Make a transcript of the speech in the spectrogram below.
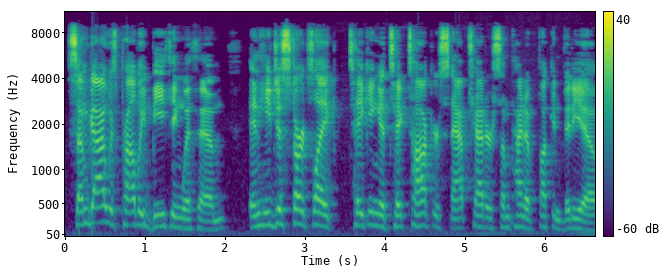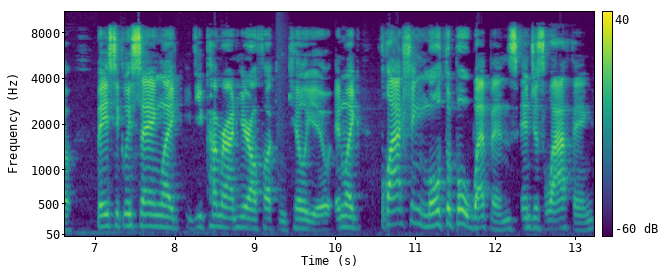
Some guy was probably beefing with him and he just starts like taking a TikTok or Snapchat or some kind of fucking video basically saying like if you come around here I'll fucking kill you and like flashing multiple weapons and just laughing.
